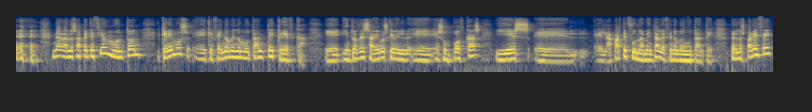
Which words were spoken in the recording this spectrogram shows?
Nada, nos apetecía un montón, queremos que Fenómeno Mutante crezca y entonces sabemos que el eh, es un podcast y es eh, la parte fundamental de Fenómeno Mutante. Pero nos parece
